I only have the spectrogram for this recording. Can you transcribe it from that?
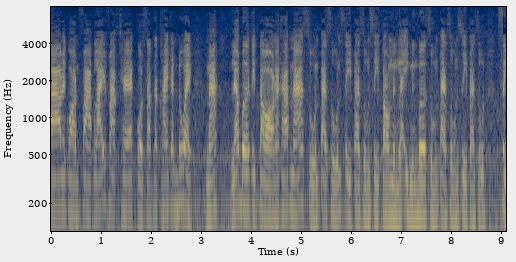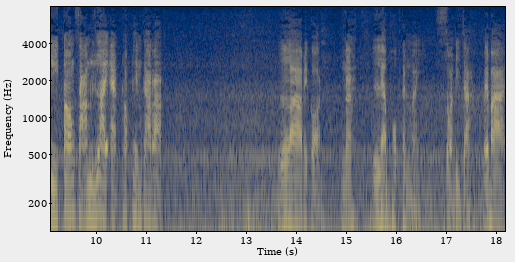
ลาไปก่อนฝากไลค์ฝากแชร์กด subscribe กันด้วยนะ แล้วเบอร์ติดต่อนะครับนะ 080480 4ตอง 1 และอีกหนึ่งเบอร์ 080480 4ตอง 3 หรือ Line แอด Top 10 การาลาไปก่อนนะ แล้วพบกันใหม่ สวัสดีจ้ะ บ๊ายบาย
